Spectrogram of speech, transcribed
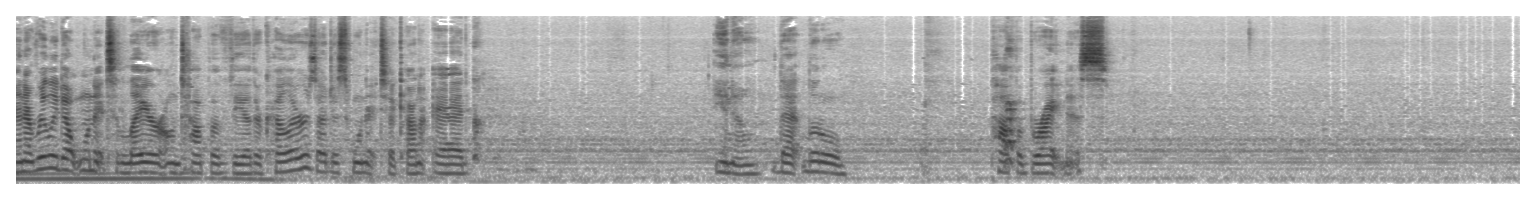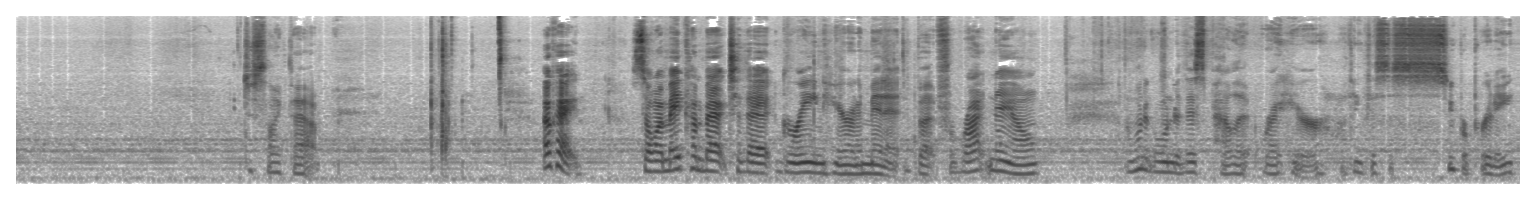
And I really don't want it to layer on top of the other colors. I just want it to kind of add you know, that little pop of brightness. Just like that. Okay, so I may come back to that green here in a minute, but for right now, I want to go into this palette right here. I think this is super pretty.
